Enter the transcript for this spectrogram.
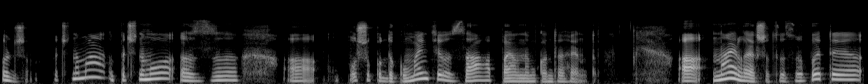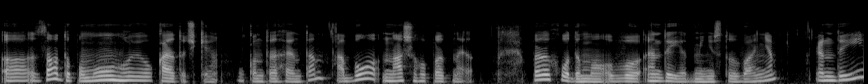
Отже, почнемо, почнемо з а, пошуку документів за певним контрагентом. А, найлегше це зробити а, за допомогою карточки контрагента або нашого партнера. Переходимо в NDI адміністрування, NDI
